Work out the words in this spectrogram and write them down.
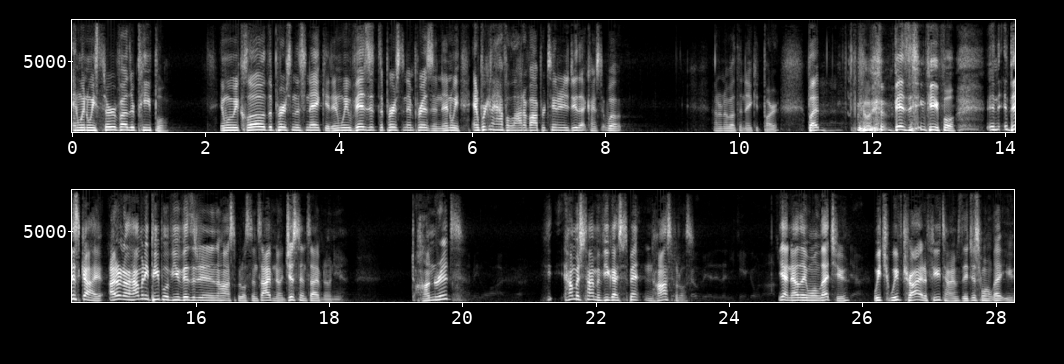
And when we serve other people, and when we clothe the person that's naked and we visit the person in prison and we and we're going to have a lot of opportunity to do that kind of stuff. Well i don't know about the naked part but visiting people. And this guy i don't know how many people have you visited in the hospital since i've known just since i've known you? Hundreds? How much time have you guys spent in hospitals? Yeah now they won't let you we, we've tried a few times, they just won't let you.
